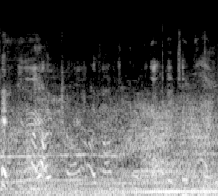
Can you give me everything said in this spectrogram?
I hope not. I hope not. That would be too nice.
